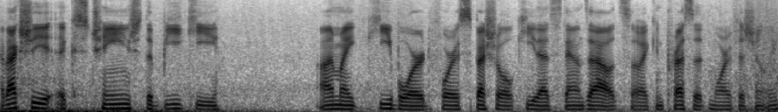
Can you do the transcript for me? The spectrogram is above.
I've actually exchanged the B key on my keyboard for a special key that stands out so I can press it more efficiently.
